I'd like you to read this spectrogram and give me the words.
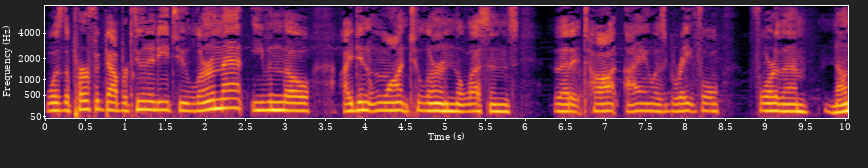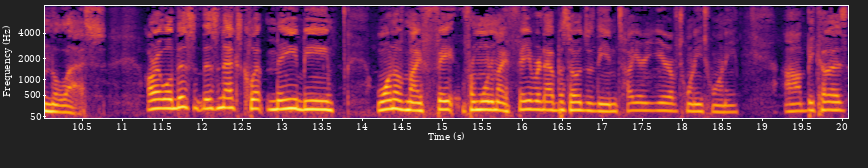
was the perfect opportunity to learn that, even though I didn't want to learn the lessons that it taught. I was grateful for them nonetheless. All right, well this this next clip may be one of my fa- from one of my favorite episodes of the entire year of 2020 uh, because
